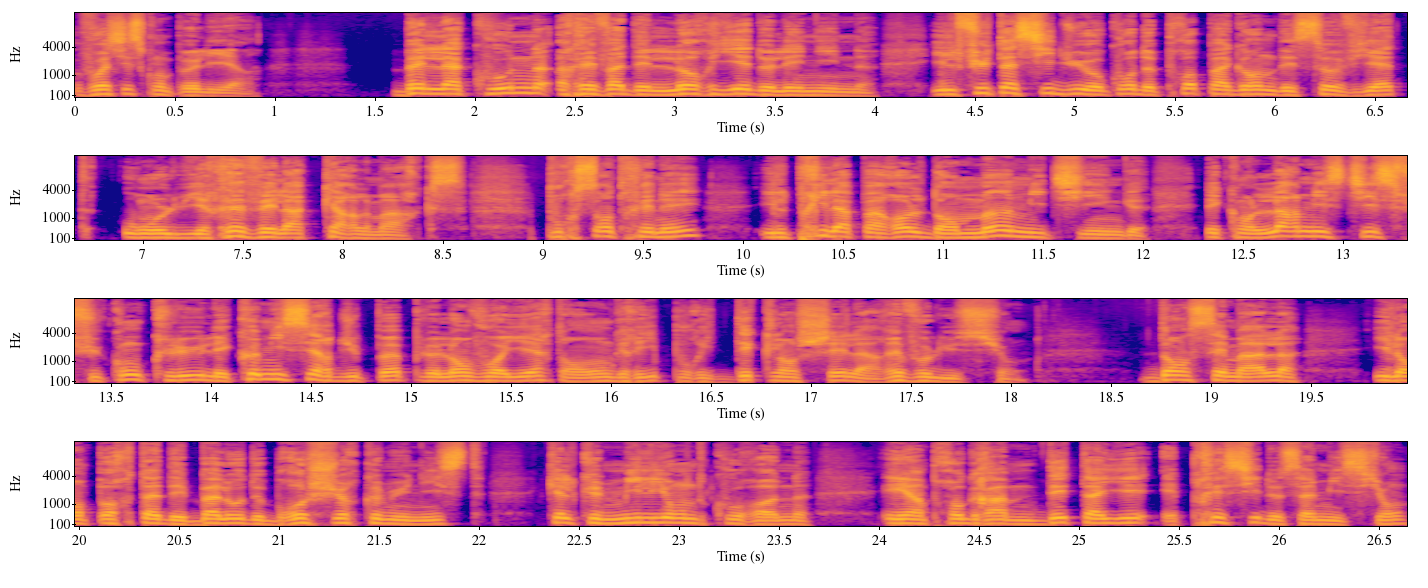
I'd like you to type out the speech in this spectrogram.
Voici ce qu'on peut lire. Bella Kun rêva des lauriers de Lénine. Il fut assidu au cours de propagande des soviets où on lui révéla Karl Marx. Pour s'entraîner, il prit la parole dans main meeting et quand l'armistice fut conclu, les commissaires du peuple l'envoyèrent en Hongrie pour y déclencher la révolution. Dans ses malles, il emporta des ballots de brochures communistes, quelques millions de couronnes et un programme détaillé et précis de sa mission,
